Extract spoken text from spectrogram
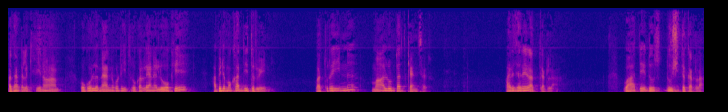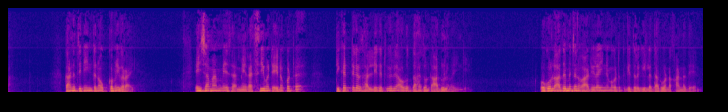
කතා කරලා කියනවා ඕගොල්ලෝ මැරෙනකොට ඉතුරු කරලා යන ලෝකේ අපිට මොකක්ද ඉතුරු වෙන්නේ? වතුරේ ඉන්න මාළුන්ටත් කැන්සර්. පරිසරය රත් කරලා. වාතය දූෂිත කරලා. ගන්න තියෙන ඉන්ධන ඔක්කොම ඉවරයි. ඒ නිසා මම මේ මේ රැස්වීමට එනකොට ටිකට් එකට සල්ලි එකතු කරේ අවුරුදු 13ට අඩු ළමයින්ගේ. ඕගොල්ලෝ අද මෙතන වාඩි වෙලා ඉන්නේ මොකටද ගෙදර ගිහිල්ලා දරුවන්ට කන්න දෙන්නේ.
